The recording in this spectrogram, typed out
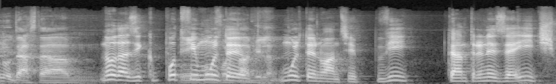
Nu de asta. Nu, dar zic, pot fi multe, multe nuanțe. Vii, te antrenezi aici,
